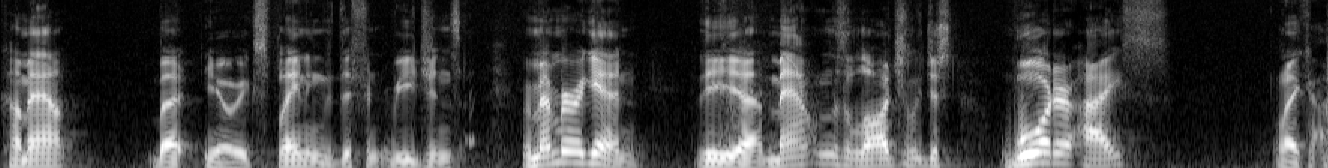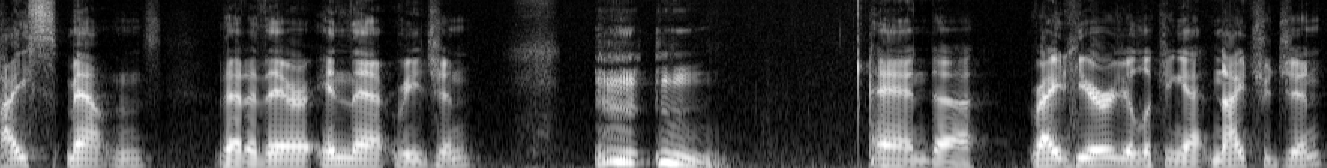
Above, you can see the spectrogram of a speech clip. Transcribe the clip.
come out, but you know, explaining the different regions. Remember again, the uh, mountains are largely just water ice, like ice mountains that are there in that region. and uh, right here, you're looking at nitrogen.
